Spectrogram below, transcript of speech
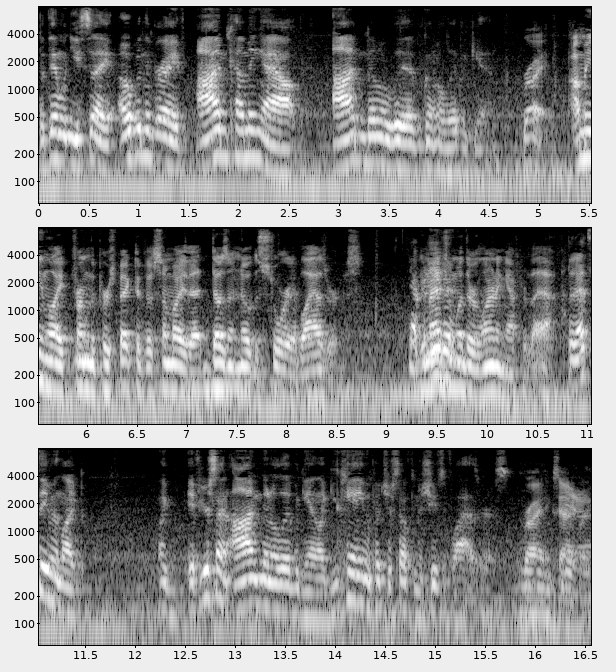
But then when you say open the grave, I'm coming out. I'm gonna live, gonna live again. right? I mean, like from the perspective of somebody that doesn't know the story of Lazarus. Yeah, Like, imagine even- what they're learning after that. But that's even like, like if you're saying I'm gonna live again, like you can't even put yourself in the shoes of Lazarus. Right, exactly. Yeah.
